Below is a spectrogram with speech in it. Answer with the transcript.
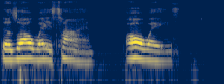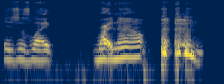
There's always time. Always. It's just like right now, I'm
